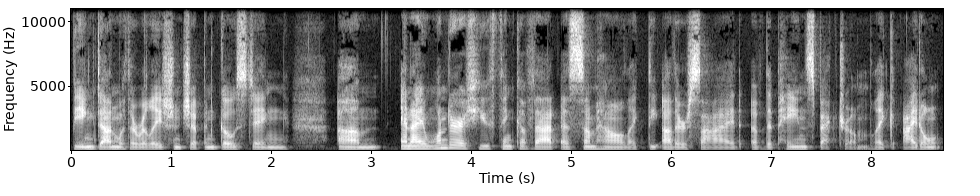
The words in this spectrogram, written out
being done with a relationship, and ghosting. Um, and I wonder if you think of that as somehow like the other side of the pain spectrum. Like I don't,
